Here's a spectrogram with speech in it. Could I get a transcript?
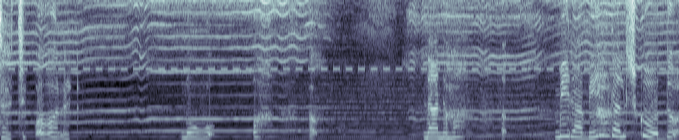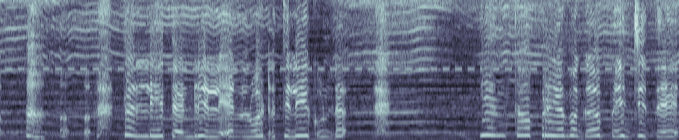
చచ్చిపోవాలట. నువ్వు నానమ్మ మీరు అవేం తలుచుకోవద్దు. తల్లి తండ్రి లేని లోటు తెలియకుండా ఎంతో ప్రేమగా పెంచితే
